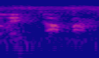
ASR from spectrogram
诶咋办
